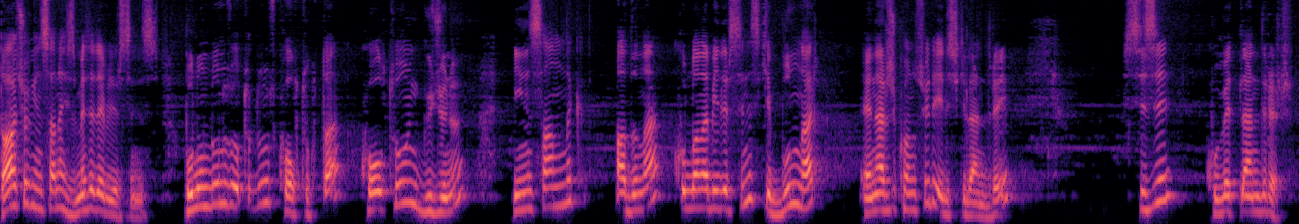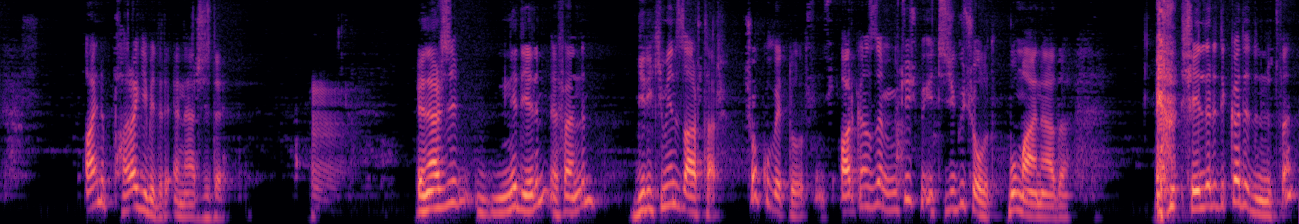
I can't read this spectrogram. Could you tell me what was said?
Daha çok insana hizmet edebilirsiniz. Bulunduğunuz, oturduğunuz koltukta koltuğun gücünü insanlık adına kullanabilirsiniz ki bunlar enerji konusuyla ilişkilendireyim. Sizi kuvvetlendirir. Aynı para gibidir enerjide. enerji ne diyelim efendim birikiminiz artar. Çok kuvvetli olursunuz. Arkanızda müthiş bir itici güç olur bu manada. Şeylere dikkat edin lütfen.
